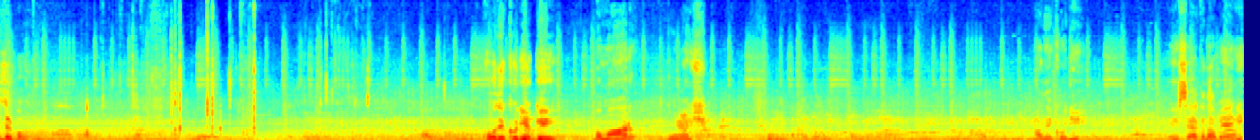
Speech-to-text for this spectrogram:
ਇੱਧਰ ਪਾਓ। ਉਹ ਦੇਖੋ ਜੀ ਅੱਗੇ, ਬਿਮਾਰ ਗੋਵੰਸ਼। ਆ ਦੇਖੋ ਜੀ, ਇਹ ਸਹਿਕਦਾ ਪਿਆ ਜੀ।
